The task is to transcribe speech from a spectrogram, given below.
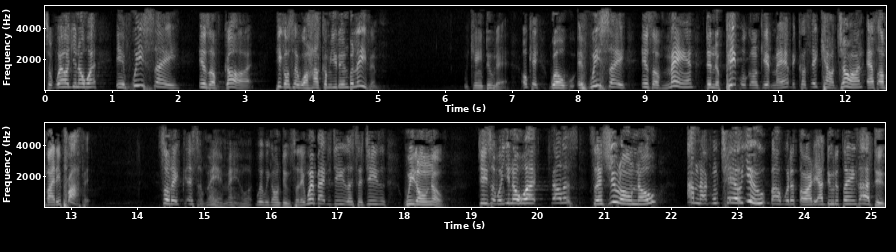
So, well, you know what? If we say is of God, he going to say, well, how come you didn't believe him? We can't do that. Okay, well, if we say is of man, then the people are going to get mad because they count John as a mighty prophet. So they, they said, man, man, what, what are we going to do? So they went back to Jesus. They said, Jesus, we don't know. Jesus said, well, you know what, fellas? Since you don't know, I'm not going to tell you by what authority I do the things I do.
